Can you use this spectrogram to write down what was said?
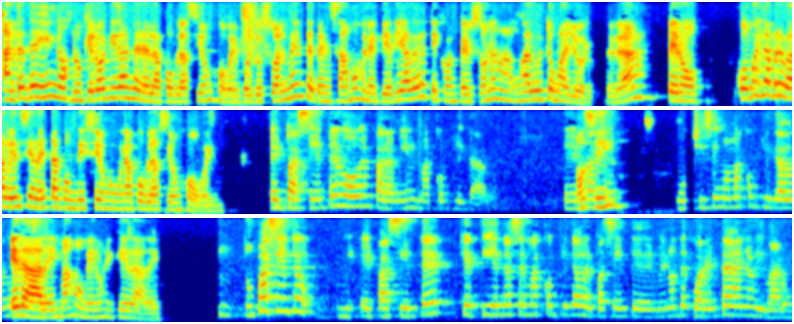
Antes de irnos, no quiero olvidarme de la población joven, porque usualmente pensamos en el pie diabético en personas, un adulto mayor, ¿verdad? Pero, ¿cómo es la prevalencia de esta condición en una población joven? El paciente joven para mí es el más complicado. ¿Oh, sí? Muchísimo más complicado. ¿Edades, más o menos, en qué edades? Un paciente, el paciente que tiende a ser más complicado es el paciente de menos de 40 años y varón.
